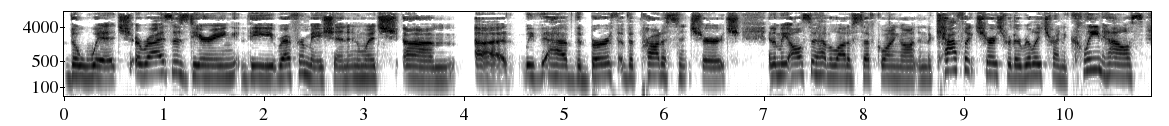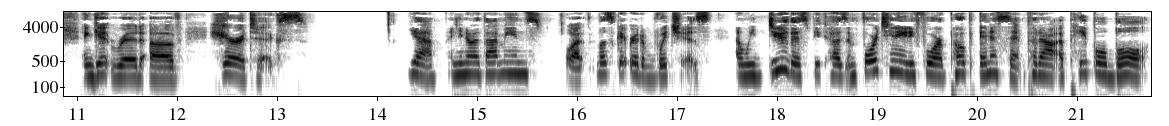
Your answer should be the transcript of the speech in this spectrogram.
the witch arises during the Reformation, in which um, uh, we have the birth of the Protestant Church, and then we also have a lot of stuff going on in the Catholic Church, where they're really trying to clean house and get rid of heretics. Yeah. And you know what that means? What? Let's get rid of witches. And we do this because in 1484, Pope Innocent put out a papal bull,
